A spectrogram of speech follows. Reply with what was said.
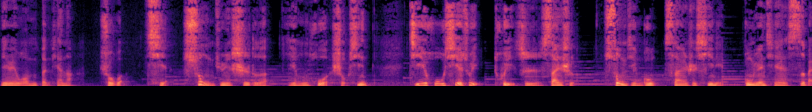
因为我们本篇呢说过，且宋军失德，荧惑守心，急呼谢罪。退之三舍。宋景公三十七年，公元前四百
